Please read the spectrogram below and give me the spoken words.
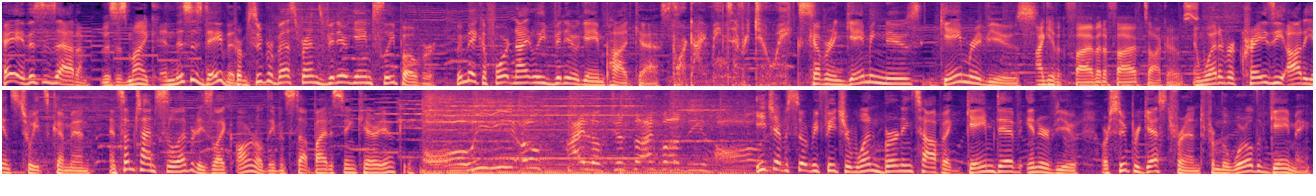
Hey, this is Adam. This is Mike. And this is David from Super Best Friends Video Game Sleepover. We make a fortnightly video game podcast. Fortnight means every two weeks. Covering gaming news, game reviews, I give it five out of five tacos. and whatever crazy audience tweets come in. And sometimes celebrities like Arnold even stop by to sing karaoke. Oh, oh I look just like Buddy Hall. Each episode, we feature one burning topic, game dev interview, or super guest friend from the world of gaming.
